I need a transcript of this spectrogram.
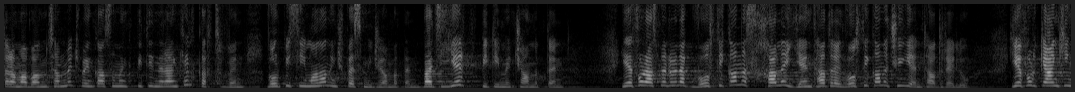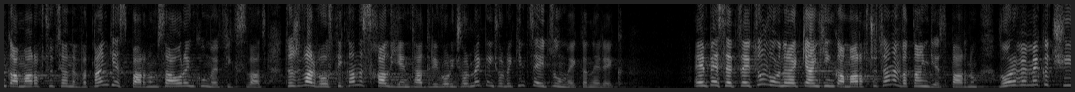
տրամաբանության մեջ մենք ասում ենք պիտի նրանք էլ կրթվեն, որpիսի իմանան ինչպես միջամտեն, բայց երբ պիտի միջամտեն, Երբ որ ասում են օրինակ ոստիկանը սխալ է ենթադրել, ոստիկանը չի ենթադրելու։ Երբ որ կյանքին կամ առողջությանը վտանգ է սպառնում, սա օրենքում է ֆիքսված։ Դժվար ոստիկանը սխալ ենթադրի, որ ինչ որ մեկը ինչ որ մեկին ծեծում է կներեք։ Էնպես է ծեծում, որ նրա կյանքին կամ առողջությանը վտանգ է սպառնում։ Որևէ մեկը չի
